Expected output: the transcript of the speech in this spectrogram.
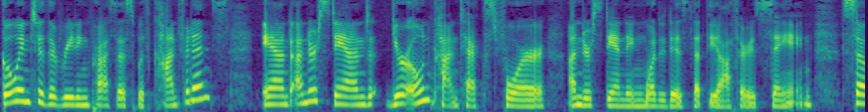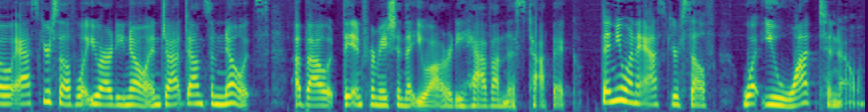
go into the reading process with confidence and understand your own context for understanding what it is that the author is saying. So ask yourself what you already know and jot down some notes about the information that you already have on this topic. Then you want to ask yourself what you want to know.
